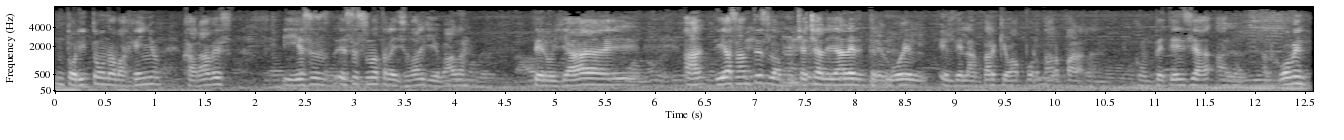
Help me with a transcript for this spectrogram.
un torito, un abajeño, jarabes y esa es, esa es una tradicional llevada. Pero ya eh, días antes la muchacha ya le entregó el, el, delantar que va a aportar para la competencia al, joven.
